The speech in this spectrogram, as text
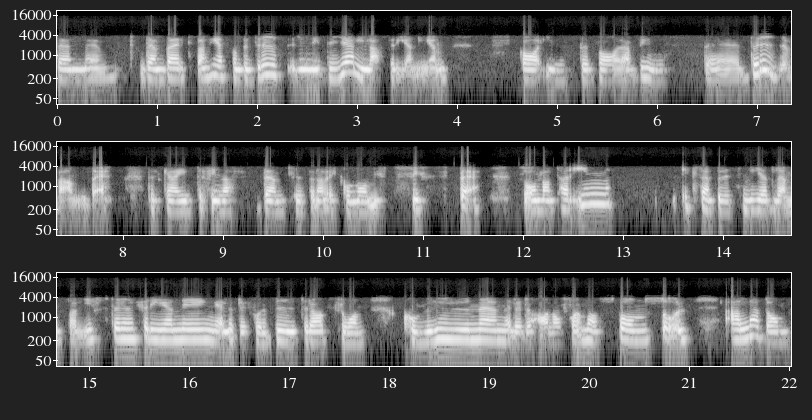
den, eh, den verksamhet som bedrivs i den ideella föreningen ska inte vara vinstdrivande det ska inte finnas den typen av ekonomiskt syfte. Så om man tar in exempelvis medlemsavgifter i en förening eller du får bidrag från kommunen eller du har någon form av sponsor. Alla de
